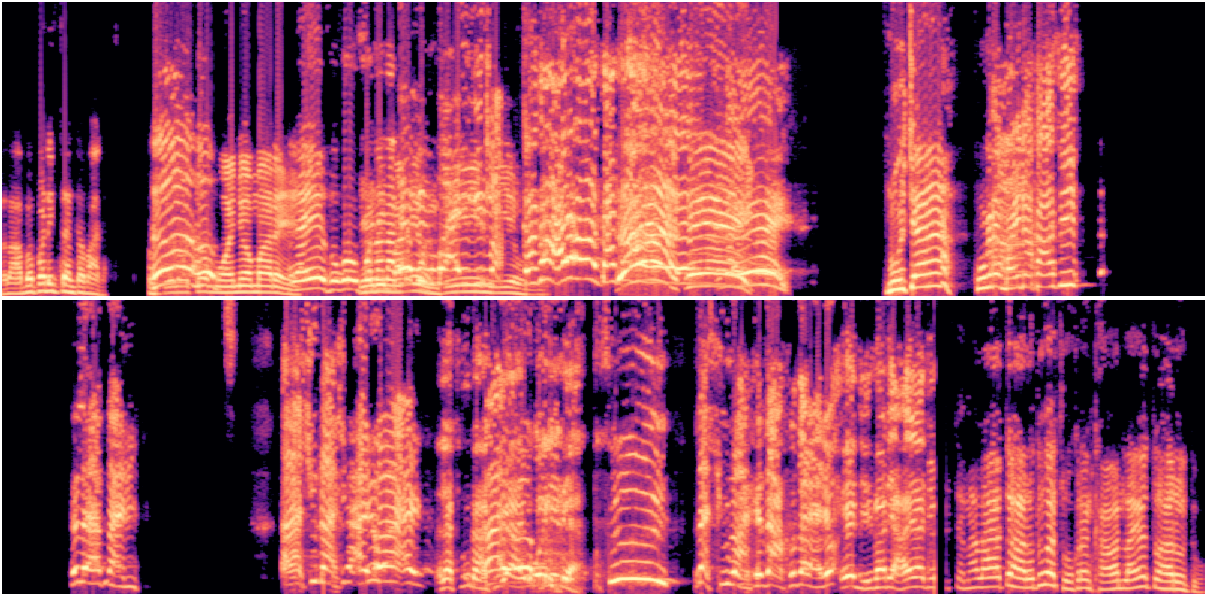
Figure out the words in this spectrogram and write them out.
લાભા પડી જ તમારે. તો મારે. એ છોકરો ઉપર ના તેરી નાખે. માએ ઊંઘી એવું. ભૂચા કોકને મહિના ખાસી એટલે આ તારી. અલા, શું નાખે? શું આવ્યું હોય ને શું નાખે તો આખો દાડો આયો. એ જીવાડી આયા ચના લાયો તો હારું હતું છોકરાને ખાવાનું લાવ્યો તો સારું હતું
